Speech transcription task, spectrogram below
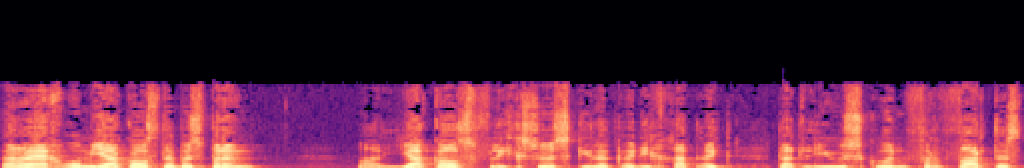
reg om jakkals te bespring. Maar jakkals vlieg so skielik uit die gat uit dat Leeu skoon verward is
